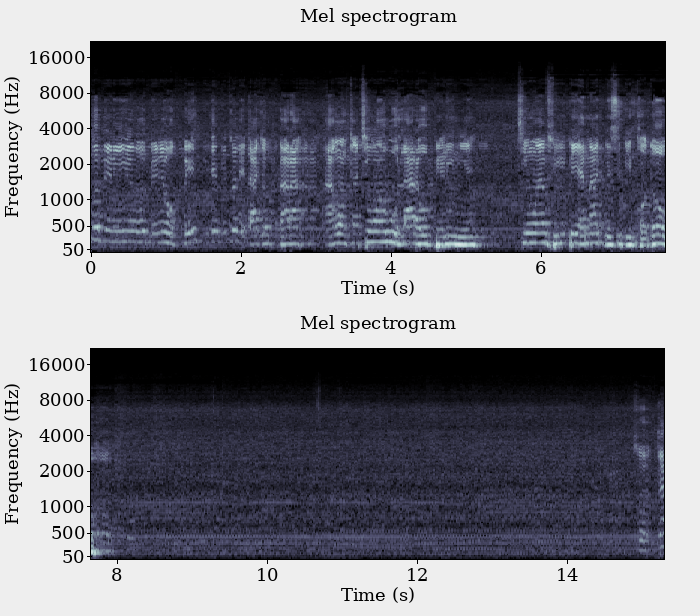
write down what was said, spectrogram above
pé obìnrin obìnrin ò pé débi tó lè dájọ́. Rárá àwọn nǹkan tí wọ́n wò lára obìnrin nìyẹn tí wọ́n fi pé ẹ má gbé síbi kọ̀dọ̀ o. so tá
